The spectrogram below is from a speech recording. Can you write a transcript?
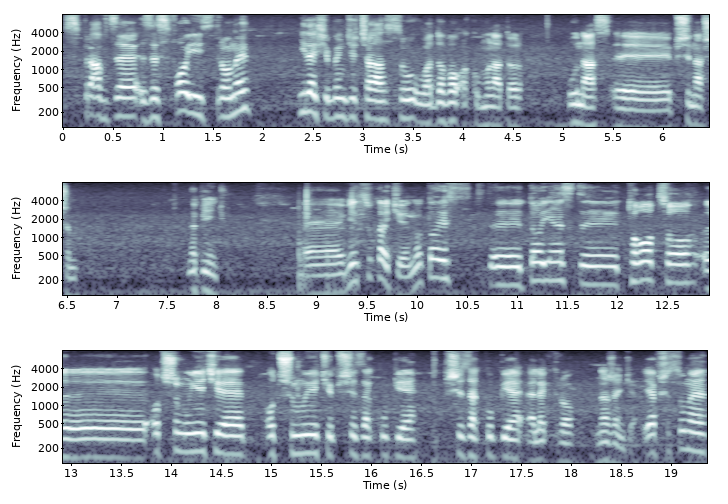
sprawdzę ze swojej strony, ile się będzie czasu ładował akumulator u nas e, przy naszym napięciu. E, Więc słuchajcie, no to jest e, to jest e, to, co otrzymujecie, otrzymujecie przy zakupie, przy zakupie elektronarzędzia. Ja przesunę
